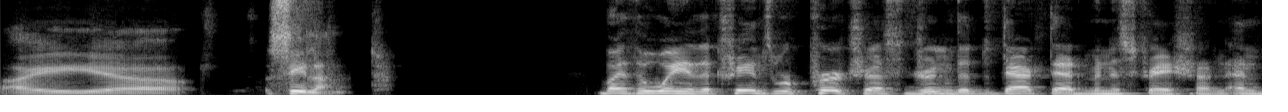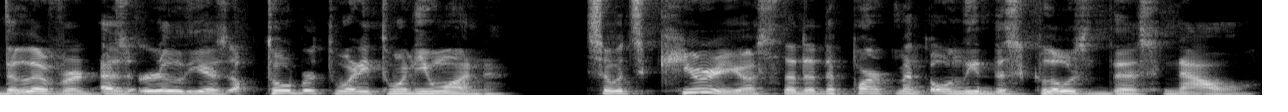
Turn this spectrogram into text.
ay uh, sealant. By the way, the trains were purchased during the Duterte administration and delivered as early as October 2021. So it's curious that the department only disclosed this now.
